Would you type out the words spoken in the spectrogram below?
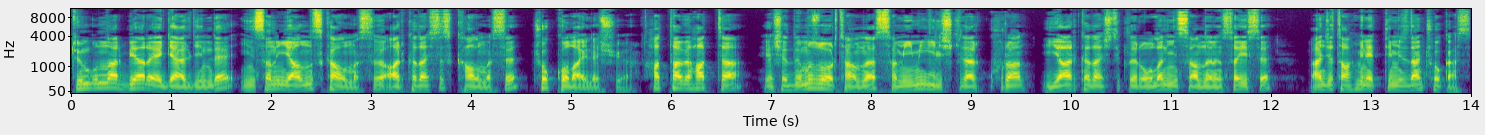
Tüm bunlar bir araya geldiğinde insanın yalnız kalması, arkadaşsız kalması çok kolaylaşıyor. Hatta ve hatta yaşadığımız ortamda samimi ilişkiler kuran, iyi arkadaşlıkları olan insanların sayısı Bence tahmin ettiğimizden çok az.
